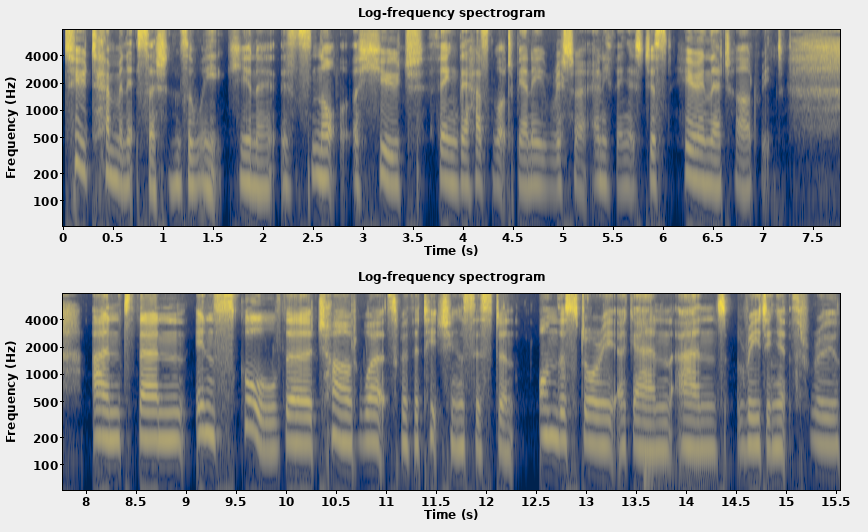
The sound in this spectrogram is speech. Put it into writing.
two 10 minute sessions a week. You know, it's not a huge thing. There hasn't got to be any written or anything. It's just hearing their child read. And then in school, the child works with a teaching assistant on the story again and reading it through.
